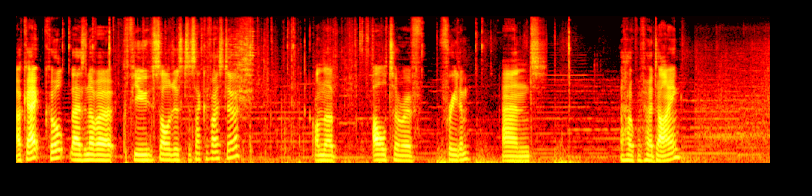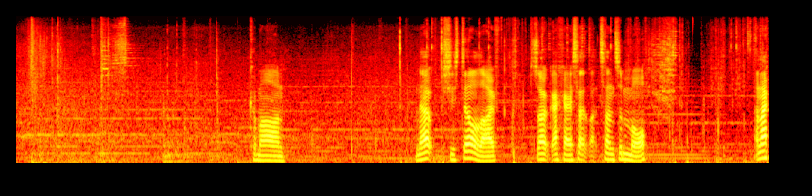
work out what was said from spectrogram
Okay, cool. There's another few soldiers to sacrifice to her. On the altar of freedom and the hope of her dying. Come on. Nope, she's still alive. So, okay, so let's send some more. And I,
